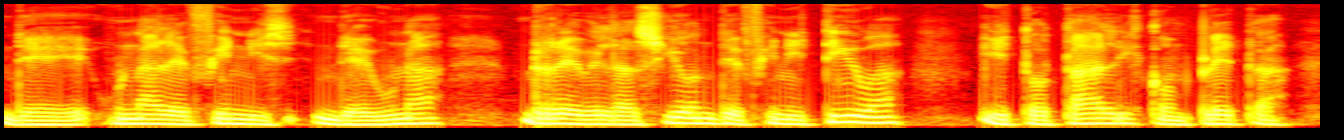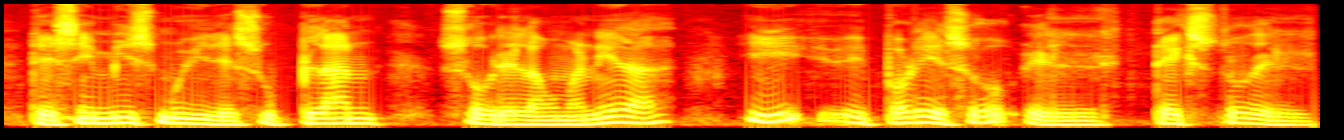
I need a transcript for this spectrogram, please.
de una, de una revelación definitiva y total y completa de sí mismo y de su plan sobre la humanidad. Y, y por eso el texto del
